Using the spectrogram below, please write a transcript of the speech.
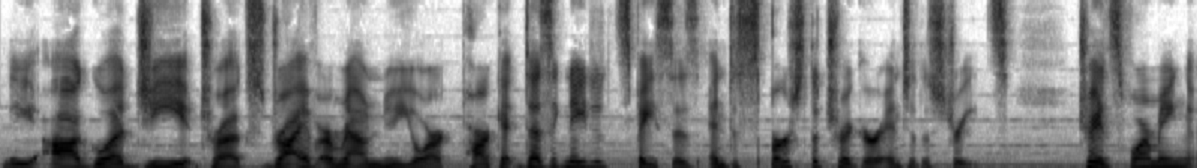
The Agua G trucks drive around New York, park at designated spaces, and disperse the trigger into the streets, transforming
